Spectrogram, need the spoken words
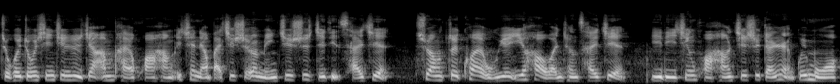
指挥中心近日将安排华航一千两百七十二名机师集体裁剪，希望最快五月一号完成裁剪，以厘清华航机师感染规模，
